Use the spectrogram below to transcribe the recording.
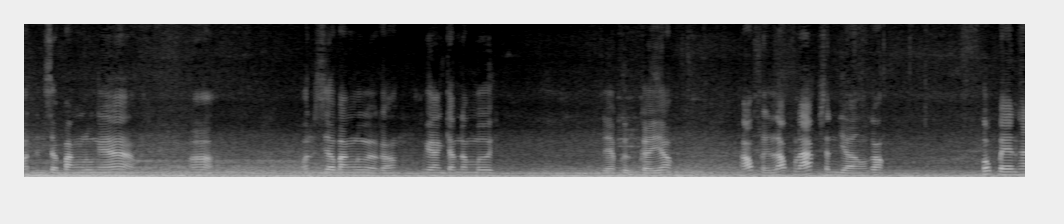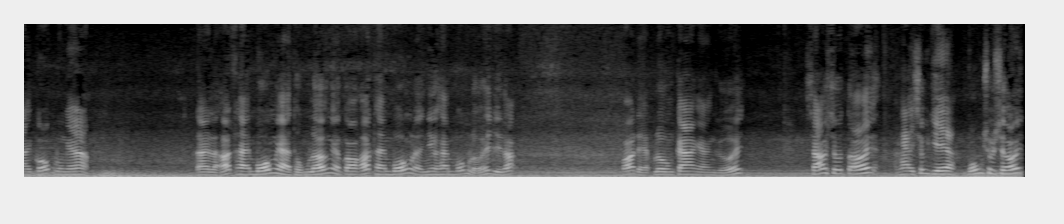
Mắt hình xà băng luôn nha. À, mắt da băng luôn rồi con. Ga 150 đẹp cực kỳ không? Ốc thì lóc lát xanh dờn con. Cốt ben hai cốt luôn nha. Đây là S24 nha thùng lớn nha con. S24 là như 24 lưỡi gì đó. Quá đẹp luôn ca ngàn rưỡi. 6 số tới hai số ve 4 số sới.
